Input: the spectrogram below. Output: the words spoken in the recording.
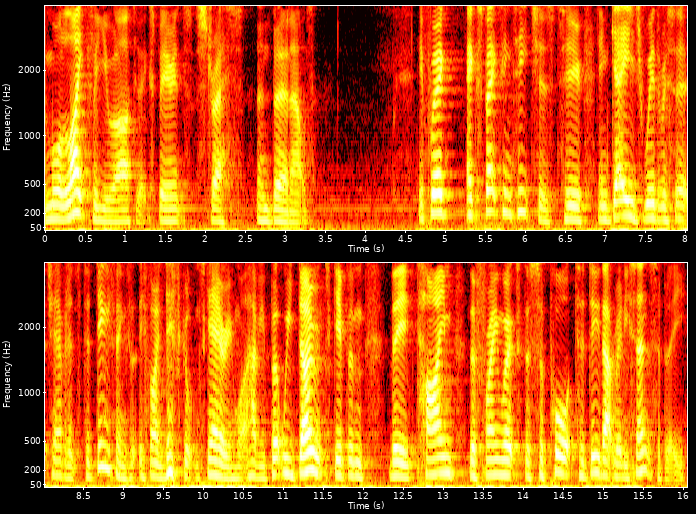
the more likely you are to experience stress and burnout. if we're expecting teachers to engage with research evidence, to do things that they find difficult and scary and what have you, but we don't give them the time, the frameworks, the support to do that really sensibly,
